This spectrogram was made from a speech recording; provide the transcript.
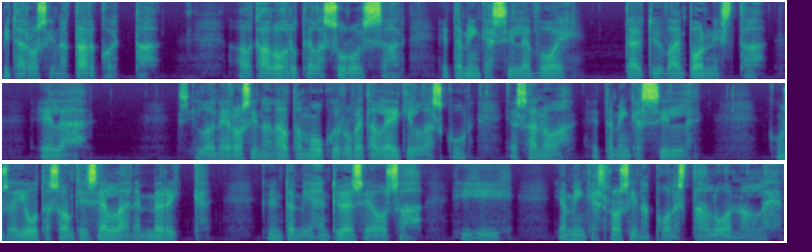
mitä Rosina tarkoittaa. Alkaa lohdutella suruissaan, että minkä sille voi. Täytyy vain ponnistaa, elää. Silloin ei Rosinan auta muu kuin ruveta leikinlaskuun ja sanoa, että minkä sille. Kun se Juutas onkin sellainen mörikkä, kyntömiehen työn se osaa, hihi, ja minkäs Rosina puolestaan luonnolleen.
